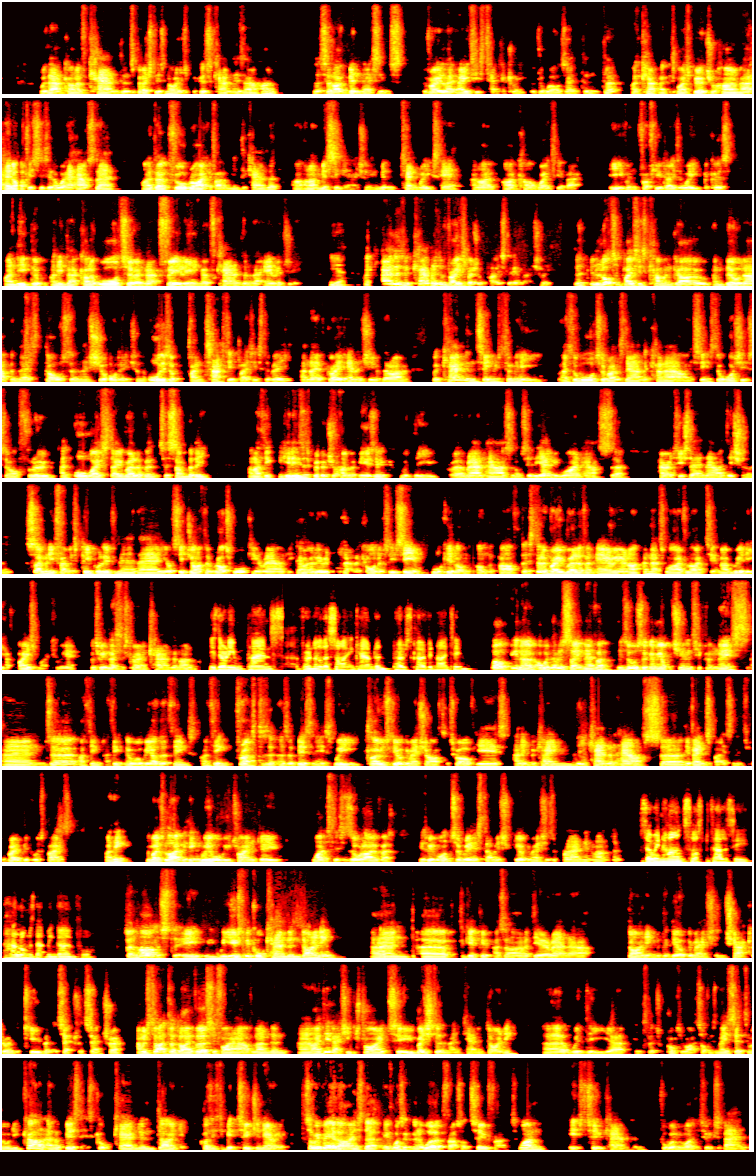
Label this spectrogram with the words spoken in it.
with our kind of canned and specialist knowledge because Camden is our home. As I said, I've been there since the very late 80s, technically, with the World's End, and uh, I can't, it's my spiritual home. Our head office is in a warehouse there. I don't feel right if I haven't been to Camden, and I'm missing it actually. I've been 10 weeks here, and I, I can't wait to get back, even for a few days a week, because I need the I need that kind of water and that feeling of Camden, that energy. Yeah, and Camden's a, Camden's a very special place, Liam. Actually, lots of places come and go and build up, and there's Dalston and there's Shoreditch, and all these are fantastic places to be, and they have great energy of their own. But Camden seems to me, as the water runs down the canal, it seems to wash itself through and always stay relevant to somebody. And I think it is a spiritual home of music with the uh, Roundhouse and obviously the Amy Winehouse uh, heritage there now. Additionally, so many famous people live near there. You'll see Jonathan Ross walking around. You go around the corner, so you see him walking on, on the path. But it's still a very relevant area, and, I, and that's why I've liked it. And I really have based my career between Leicester Square and Camden. Is there any plans for another site in Camden post COVID nineteen? Well, you know, I would never say never. There's also going to be opportunity from this, and uh, I think I think there will be other things. I think for us as a, as a business, we closed Gilgamesh after 12 years, and it became the Camden House uh, event space, and it's a very beautiful space. I think the most likely thing we will be trying to do once this is all over is we want to re-establish Gilgamesh as a brand in London. So, enhanced hospitality. How long has that been going for? So, enhanced. We used to be called Camden Dining, and uh, to give people as an idea around our dining with the Gilgamesh and Shaka and the Cuban, etc., etc. And we started to diversify out of London. And I did actually try to register the name Camden Dining uh, with the uh, Intellectual Property Rights Office, and they said to me, "Well, you can't have a business called Camden Dining because it's a bit too generic." So we realised that it wasn't going to work for us on two fronts. One, it's too Camden for when we wanted to expand.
